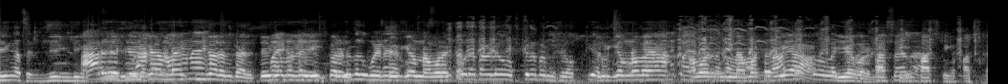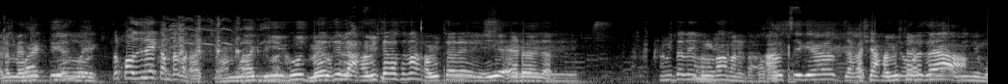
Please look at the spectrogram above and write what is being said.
লিঙ্ক আছে লিঙ্ক লিঙ্ক আর টেলিগ্রাম নাই কি করেন তাহলে? টেলিগ্রামটা ইউজ করেন। টেলিগ্রাম নাম্বার একটা। করে পারলে অপশন পাবেন সেটা অপশন টেলিগ্রাম নামে আমার নাম্বারটা দিয়ে ইয়ে করেন। পাঁচ টাকা পাঁচ টাকা পাঁচ টাকা। মেসেজ দিয়ে তো কতদিন এই কামটা করে আচ্ছা। মেসেজ দিলে হামিস্টার আছে না? হামিস্টারে ইয়ে অ্যাড হয়ে যান আমি তাহলে হলো না আমার কথা হচ্ছে গিয়া জায়গা আচ্ছা, হামিস্টারে যা। আমি নেব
